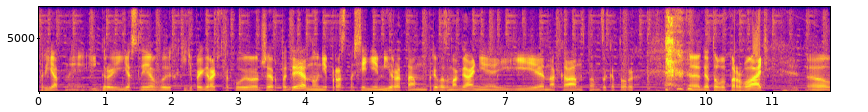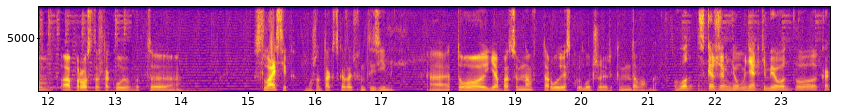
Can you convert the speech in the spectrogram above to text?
приятные игры, если вы хотите поиграть в такую JRPG, но не про спасение мира, там, превозмогание и Накан, там, за которых э, готовы порвать, э, а просто в такую вот э, слайсик, можно так сказать, фэнтезийный, э, то я бы особенно вторую Эскую Лоджи рекомендовал бы. Вот скажи мне, у меня к тебе вот, э, как,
